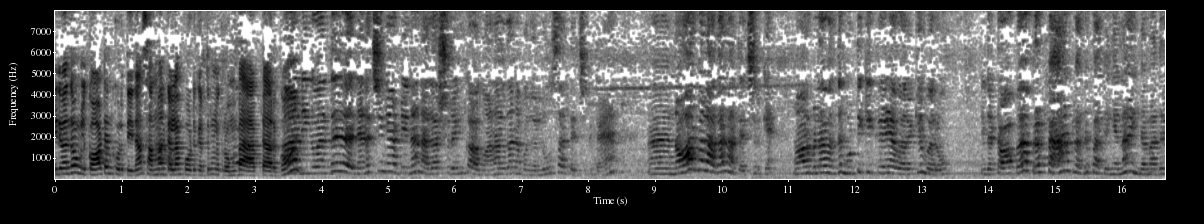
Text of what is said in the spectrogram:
இது வந்து உங்களுக்கு காட்டன் குர்த்தி தான். சம்மர்க்கெல்லாம் போட்டுக்கிறதுக்கு உங்களுக்கு ரொம்ப ஆப்டா இருக்கும். நீங்க வந்து நினைச்சீங்க அப்படின்னா நல்லா ஷ்ரிங்க் ஆகும். அதனால தான் நான் கொஞ்சம் லூசா தைச்சுக்கிட்டேன். நார்மலா தான் நான் தைச்சிருக்கேன். நார்மலா வந்து முட்டிக்கு கீழே வரைக்கும் வரும். இந்த டாப் அப்புறம் பேண்ட் வந்து பாத்தீங்கன்னா இந்த மாதிரி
